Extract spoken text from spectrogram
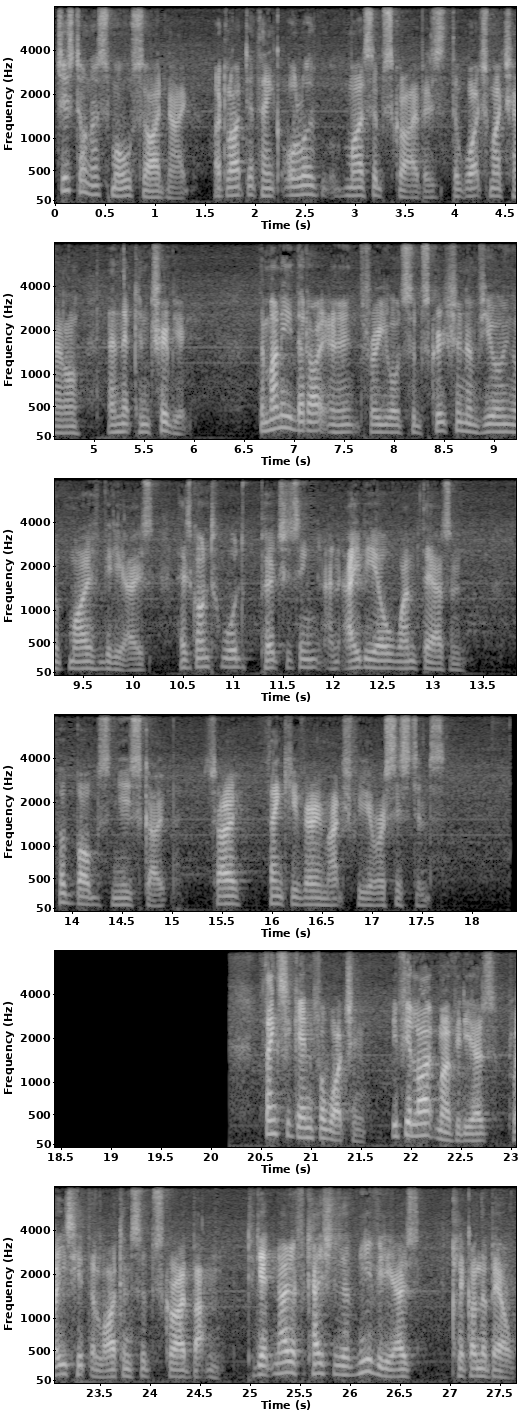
Just on a small side note, I'd like to thank all of my subscribers that watch my channel and that contribute the money that I earn through your subscription and viewing of my videos has gone towards purchasing an ABL 1000 for Bob's new scope, so thank you very much for your assistance. Thanks again for watching. If you like my videos, please hit the like and subscribe button To get notifications of new videos, click on the bell.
